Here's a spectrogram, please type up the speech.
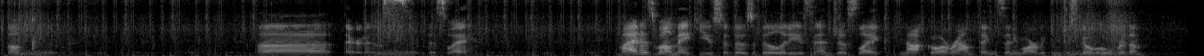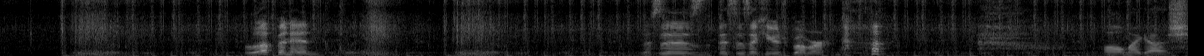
Thunk. Uh, there it is. This way. Might as well make use of those abilities and just, like, not go around things anymore. We can just go over them. Up and in. This is this is a huge bummer. oh my gosh.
